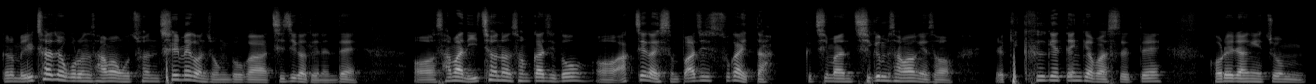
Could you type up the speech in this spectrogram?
그러면 1차적으로는 45,700원 정도가 지지가 되는데 어, 42,000원 선까지도 어, 악재가 있으면 빠질 수가 있다. 그렇지만 지금 상황에서 이렇게 크게 당겨 봤을 때 거래량이 좀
